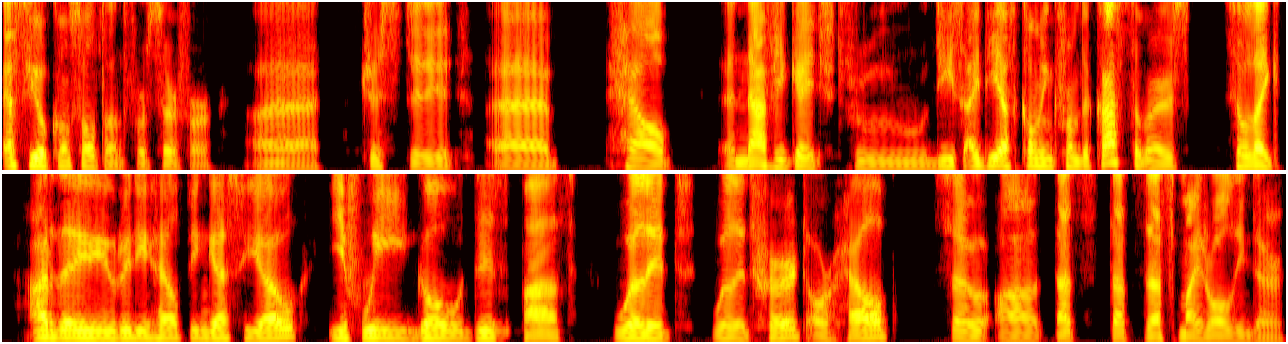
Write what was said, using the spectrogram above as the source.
SEO consultant for Surfer, uh, just to uh, help and navigate through these ideas coming from the customers. So, like, are they really helping SEO? If we go this path, will it will it hurt or help? So uh, that's that's that's my role in there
